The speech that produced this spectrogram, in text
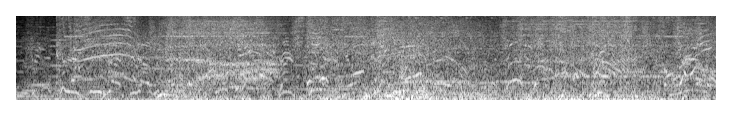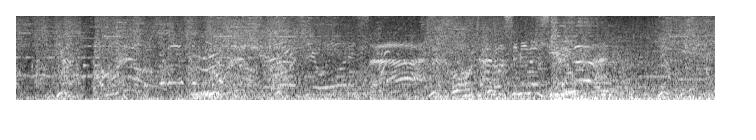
無駄だ。自分だ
